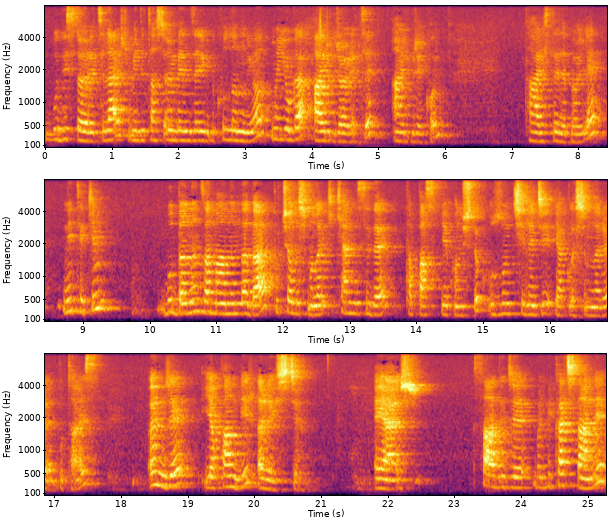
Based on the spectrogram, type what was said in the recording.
Budist öğretiler meditasyon benzeri gibi kullanılıyor. Ama yoga ayrı bir öğreti, ayrı bir ekol. Tarihte de böyle. Nitekim Buda'nın zamanında da bu çalışmaları ki kendisi de tapas diye konuştuk. Uzun çileci yaklaşımları bu tarz. Önce yapan bir arayışçı. Eğer sadece böyle birkaç tane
